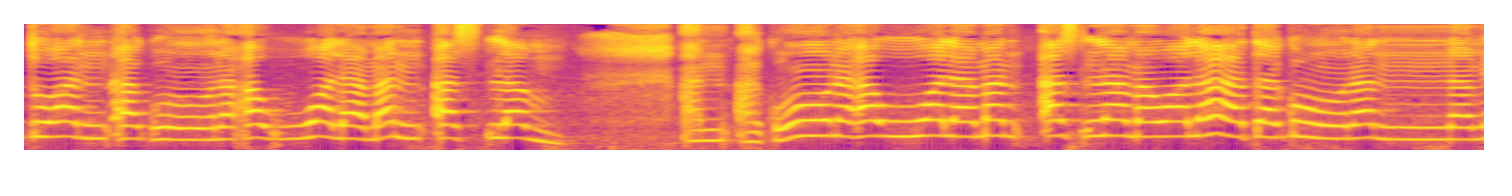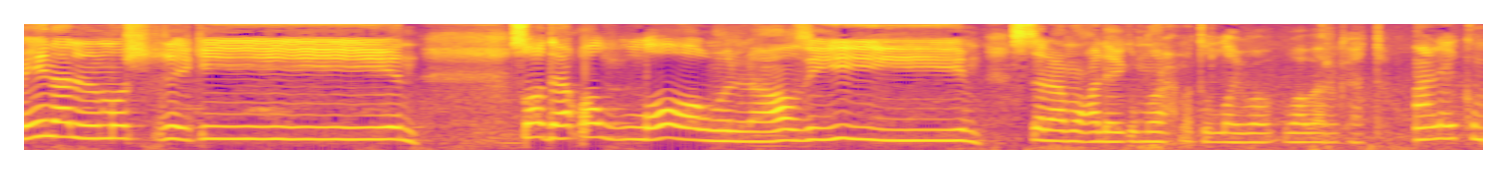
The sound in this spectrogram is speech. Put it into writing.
أمرت أن أكون أول من أسلم أن أكون أول من أسلم ولا تكونن من المشركين صدق الله العظيم السلام عليكم ورحمة الله وبركاته ওয়ালাইকুম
